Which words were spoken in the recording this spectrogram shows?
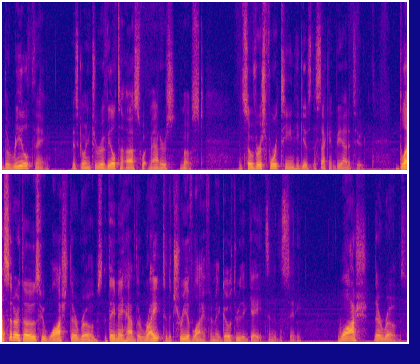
the real thing, is going to reveal to us what matters most. And so, verse 14, he gives the second beatitude. Blessed are those who wash their robes, that they may have the right to the tree of life and may go through the gates into the city. Wash their robes.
